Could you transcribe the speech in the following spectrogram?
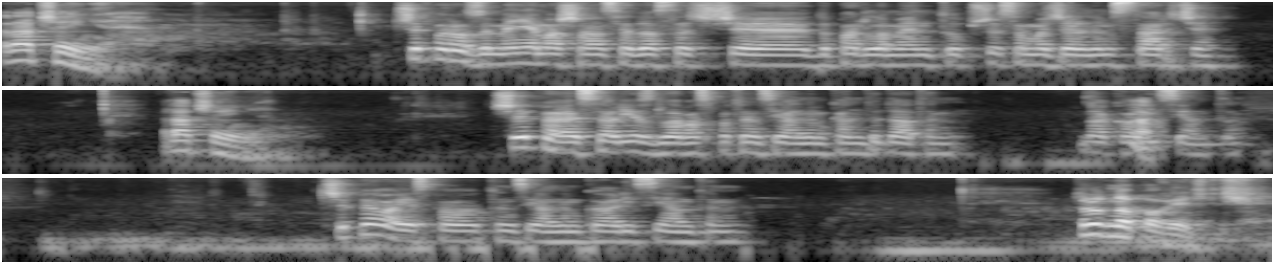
Raczej nie. Czy porozumienie ma szansę dostać się do parlamentu przy samodzielnym starcie? Raczej nie. Czy PSL jest dla Was potencjalnym kandydatem na koalicjanta? Tak. Czy PO jest potencjalnym koalicjantem? Trudno powiedzieć.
